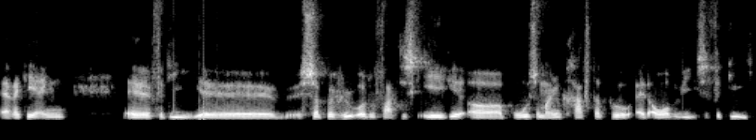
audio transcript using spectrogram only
af regeringen, øh, Øh, fordi øh, så behøver du faktisk ikke at bruge så mange kræfter på at overbevise, fordi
